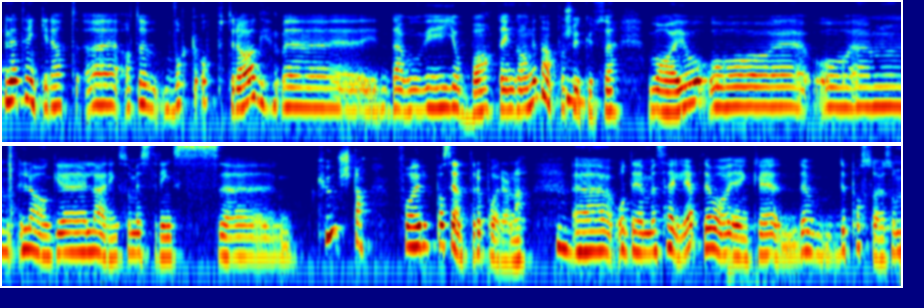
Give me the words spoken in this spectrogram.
Men jeg tenker at, eh, at vårt oppdrag eh, der hvor vi jobba den gangen da, på sykehuset, var jo å, å um, lage lærings- og mestringskurs da, for pasienter og pårørende. Eh, og det med selvhjelp det var jo egentlig det, det passa jo som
